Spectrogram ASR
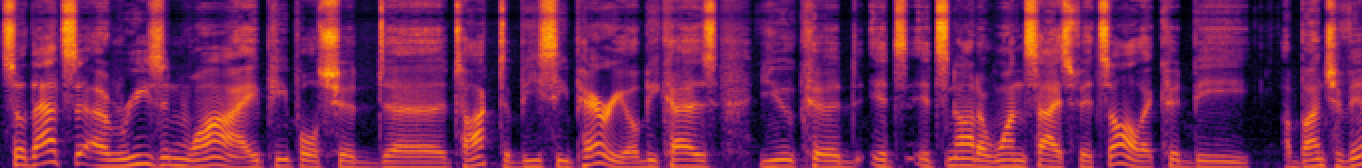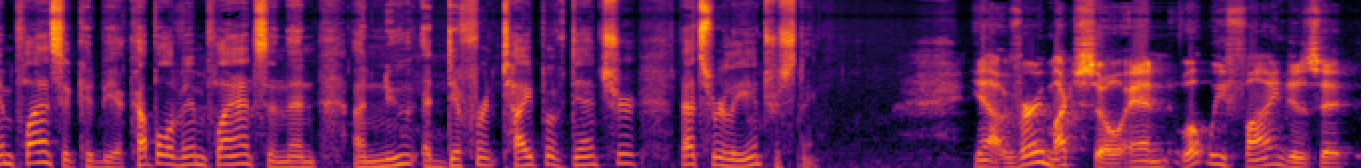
So that's a reason why people should uh, talk to BC Perio because you could it's it's not a one size fits all. It could be a bunch of implants, it could be a couple of implants and then a new a different type of denture. That's really interesting. Yeah, very much so. And what we find is that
